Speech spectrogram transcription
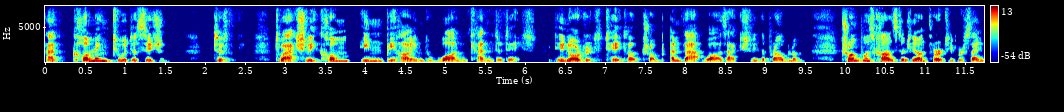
at coming to a decision to to actually come in behind one candidate in order to take out Trump. And that was actually the problem. Trump was constantly on 30%,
